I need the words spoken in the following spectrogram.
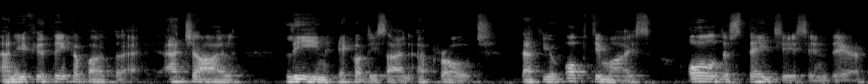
and if you think about the agile, lean eco design approach, that you optimize all the stages in there,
